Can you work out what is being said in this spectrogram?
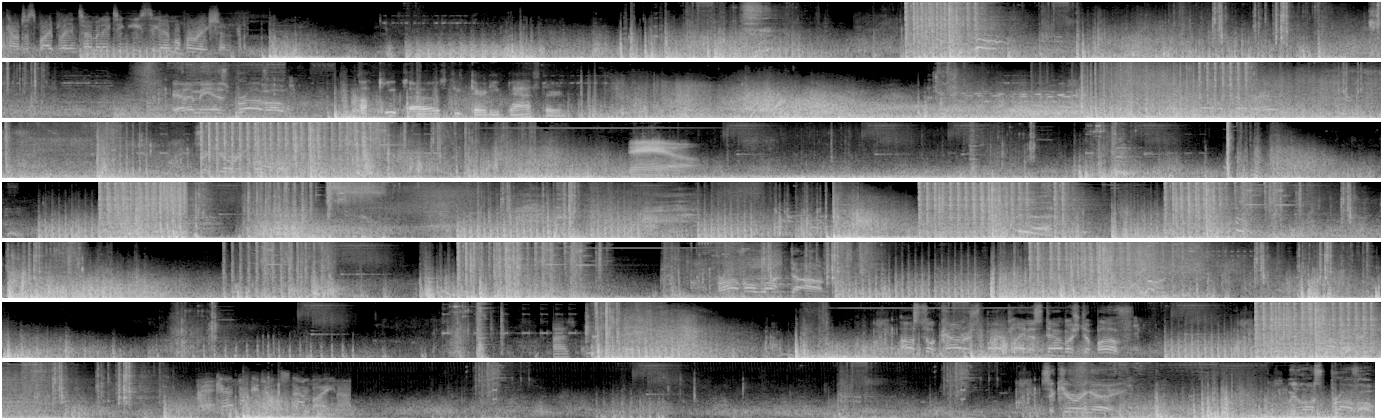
Counter spy plane terminating ECM operation. Enemy is Bravo. Fuck you, Toast, you dirty bastard. Established above. Care package on standby. Securing A. We lost Bravo.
